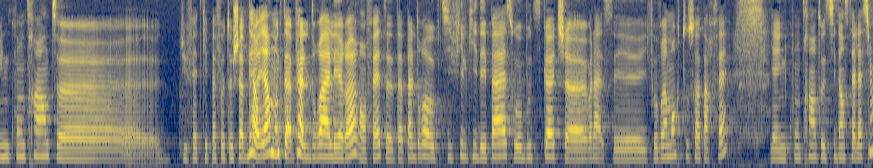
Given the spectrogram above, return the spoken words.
une contrainte euh, du fait qu'il n'y ait pas Photoshop derrière, donc tu n'as pas le droit à l'erreur en fait, tu n'as pas le droit au petit fil qui dépasse ou au bout de scotch, euh, voilà, il faut vraiment que tout soit parfait. Il y a une contrainte aussi d'installation,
